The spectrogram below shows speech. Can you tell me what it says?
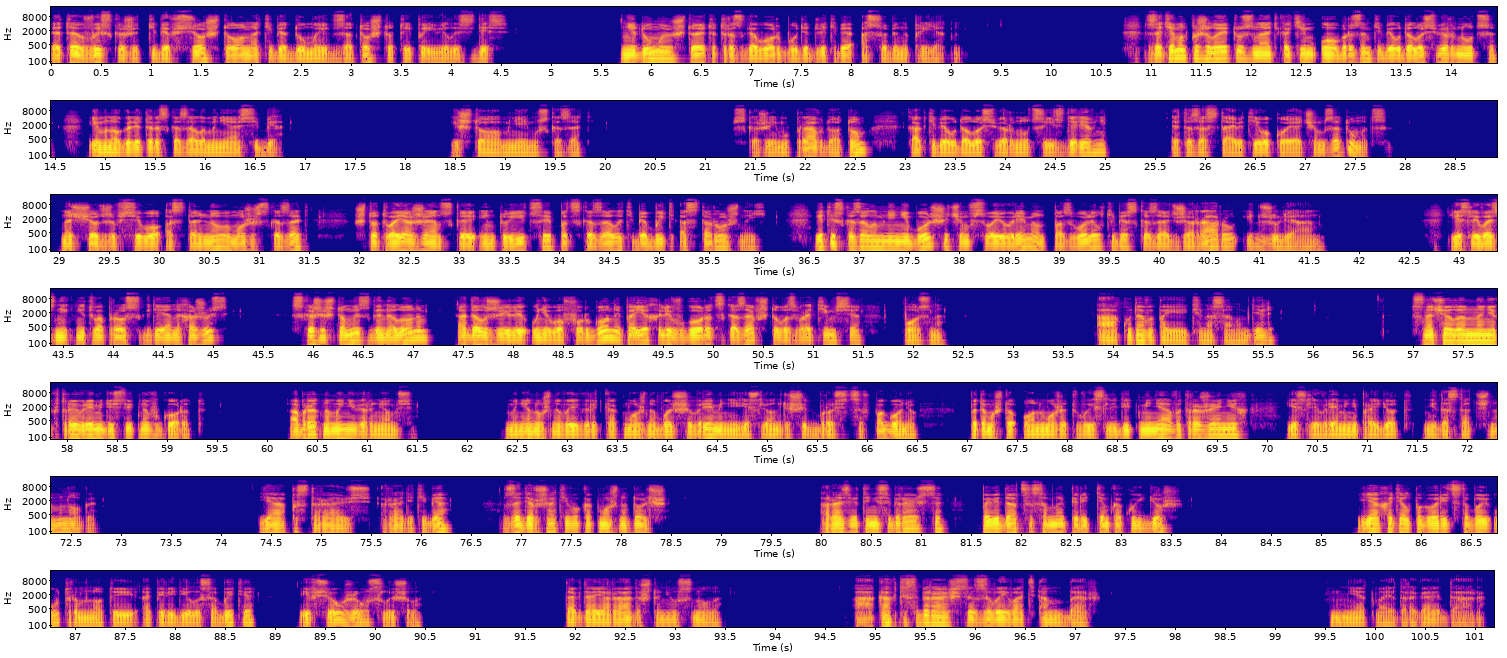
это выскажет тебе все, что он о тебе думает за то, что ты появилась здесь. Не думаю, что этот разговор будет для тебя особенно приятным. Затем он пожелает узнать, каким образом тебе удалось вернуться, и много ли ты рассказала мне о себе. И что мне ему сказать? Скажи ему правду о том, как тебе удалось вернуться из деревни. Это заставит его кое о чем задуматься. Насчет же всего остального можешь сказать, что твоя женская интуиция подсказала тебе быть осторожной, и ты сказала мне не больше, чем в свое время он позволил тебе сказать Жерару и Джулиану. Если возникнет вопрос, где я нахожусь, скажи, что мы с Ганелоном одолжили у него фургон и поехали в город, сказав, что возвратимся поздно. — А куда вы поедете на самом деле? — Сначала на некоторое время действительно в город. Обратно мы не вернемся. Мне нужно выиграть как можно больше времени, если он решит броситься в погоню, потому что он может выследить меня в отражениях, если времени пройдет недостаточно много. Я постараюсь ради тебя задержать его как можно дольше. А разве ты не собираешься повидаться со мной перед тем, как уйдешь? Я хотел поговорить с тобой утром, но ты опередила события и все уже услышала. Тогда я рада, что не уснула. А как ты собираешься завоевать Амбер? Нет, моя дорогая Дара.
